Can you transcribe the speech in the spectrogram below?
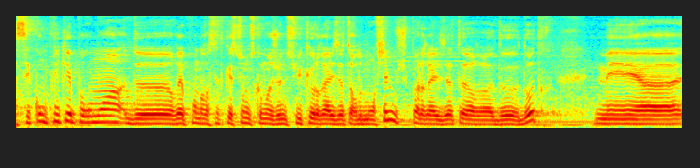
c'est compliqué pour moi de répondre à cette question parce que moi je ne suis que le réalisateur de mon film, je ne suis pas le réalisateur d'autres. Mais euh,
